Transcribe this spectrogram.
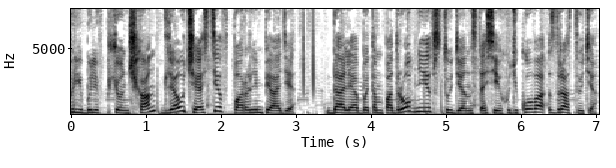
прибыли в Пхенчхан для участия в Паралимпиаде. Далее об этом подробнее в студии Анастасия Худякова. Здравствуйте!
